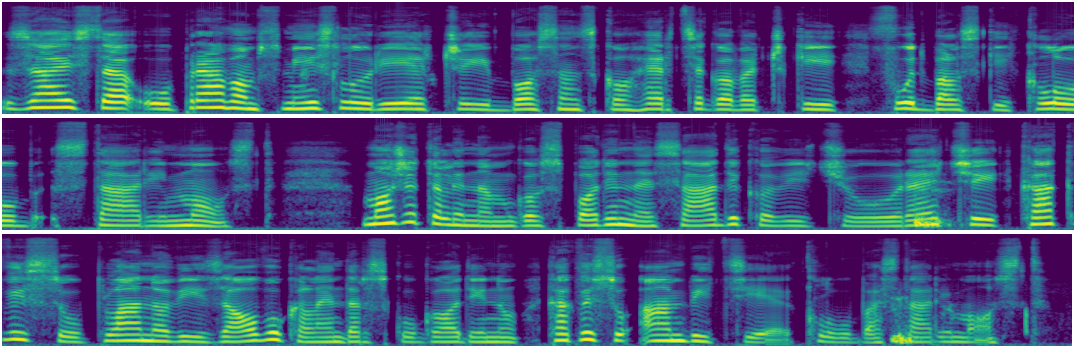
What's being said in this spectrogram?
Zaista u pravom smislu riječi bosansko-hercegovački futbalski klub Stari Most. Možete li nam, gospodine Sadikoviću, reći kakvi su planovi za ovu kalendarsku godinu, kakve su ambicije kluba Stari Most?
